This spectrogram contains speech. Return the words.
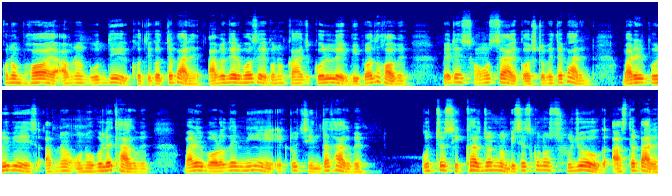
কোনো ভয় আপনার বুদ্ধির ক্ষতি করতে পারে, আবেগের বসে কোনো কাজ করলে বিপদ হবে, পেটের সমস্যায় কষ্ট পেতে পারেন। বাড়ির পরিবেশ আপনার অনুকূলে থাকবে, বাড়ির বড়দের নিয়ে একটু চিন্তা থাকবে। উচ্চ শিক্ষার জন্য বিশেষ কোনো সুযোগ আসতে পারে।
